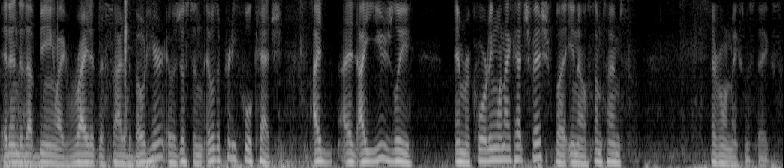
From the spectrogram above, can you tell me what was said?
it ended up being like right at the side of the boat here it was just an it was a pretty cool catch i i, I usually am recording when i catch fish but you know sometimes everyone makes mistakes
